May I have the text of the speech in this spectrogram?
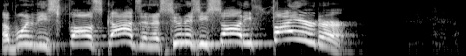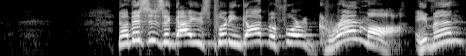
of one of these false gods. And as soon as he saw it, he fired her. Now, this is a guy who's putting God before grandma. Amen?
